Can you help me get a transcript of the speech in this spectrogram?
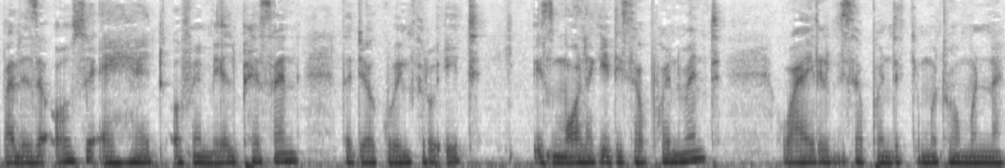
But there's also a head of a male person that you're going through it it's more like a disappointment. Why re disappointed? Ke motho wa monna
